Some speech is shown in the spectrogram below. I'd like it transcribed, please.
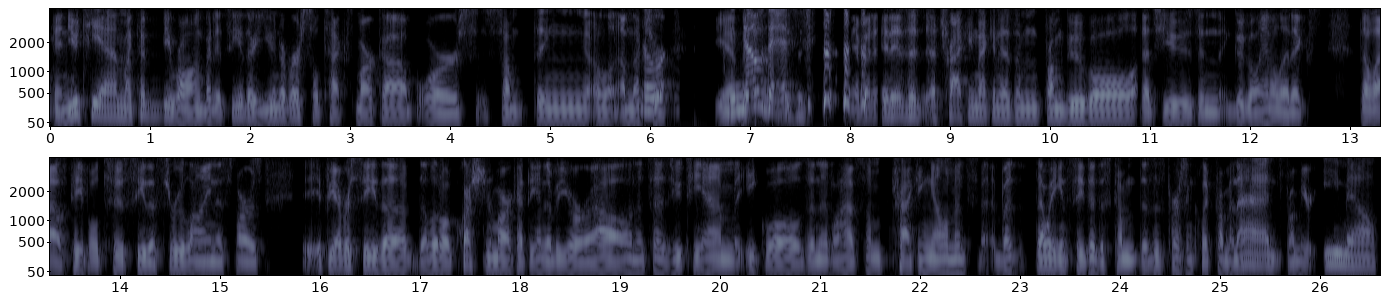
And UTM, I could be wrong, but it's either universal text markup or something. I'm not sure. Yeah, you know this. yeah, but it is a, a, tracking mechanism from Google that's used in Google Analytics that allows people to see the through line as far as if you ever see the the little question mark at the end of a URL and it says UTM equals and it'll have some tracking elements, but that way you can see did this come does this person click from an ad from your email?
